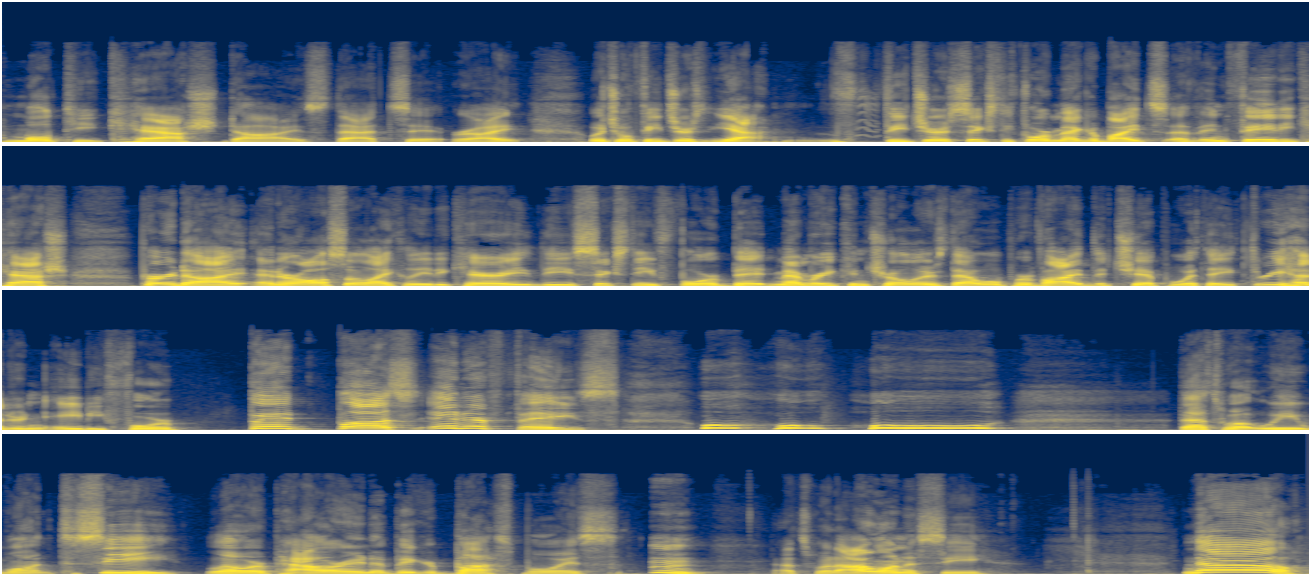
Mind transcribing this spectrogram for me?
multi-cache dies? That's it, right? Which will feature, yeah, feature 64 megabytes of infinity cache per die and are also likely to carry the 64-bit memory controllers that will provide the chip with a 384-bit bus interface. Ooh, ooh, ooh. That's what we want to see. Lower power and a bigger bus, boys. Mm, that's what I want to see. No!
